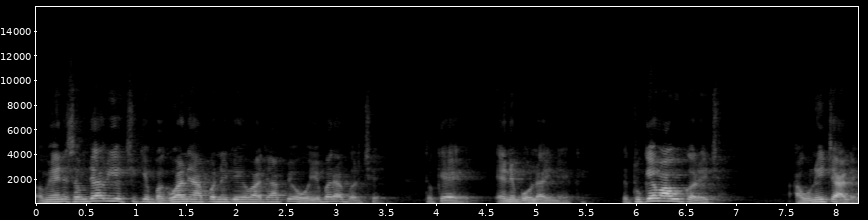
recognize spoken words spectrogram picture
અમે એને સમજાવીએ છીએ કે ભગવાને આપણને જે અવાજ આપ્યો હોય એ બરાબર છે. તો કે એને બોલાવીને કે કે તું કેમ આવું કરે છે? આવું નહીં ચાલે.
